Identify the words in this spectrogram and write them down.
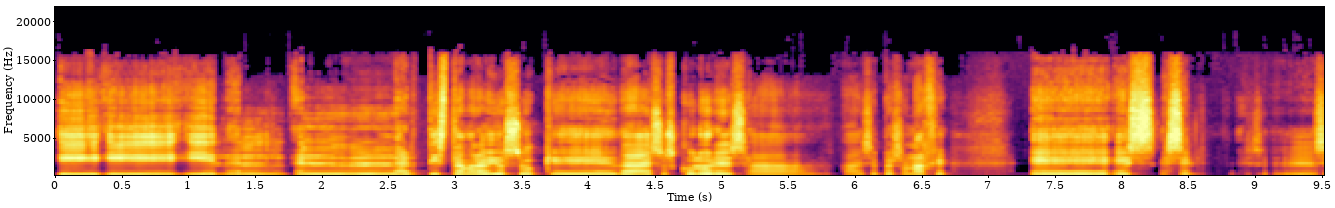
Y, el, artista maravilloso que da esos colores a, ese personaje eh, es, él, es, es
